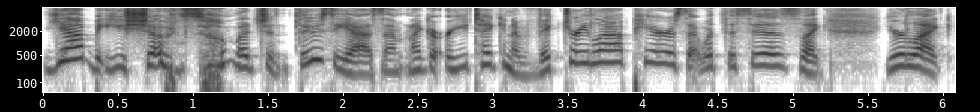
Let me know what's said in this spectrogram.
Yeah, but you showed so much enthusiasm. And I go, Are you taking a victory lap here? Is that what this is? Like, you're like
